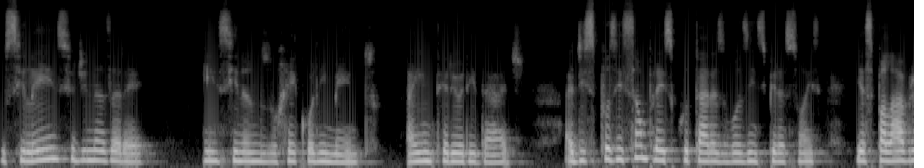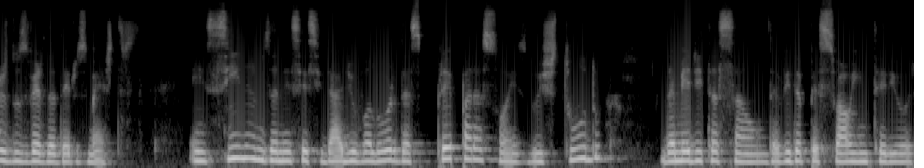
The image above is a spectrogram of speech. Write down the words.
O silêncio de Nazaré ensina-nos o recolhimento, a interioridade, a disposição para escutar as boas inspirações e as palavras dos verdadeiros mestres. Ensina-nos a necessidade e o valor das preparações, do estudo, da meditação, da vida pessoal e interior,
